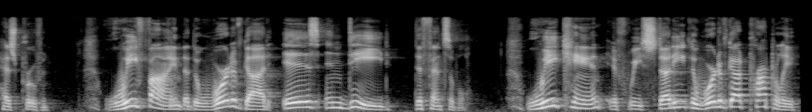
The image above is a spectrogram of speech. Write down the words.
has proven. We find that the Word of God is indeed defensible. We can, if we study the Word of God properly,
